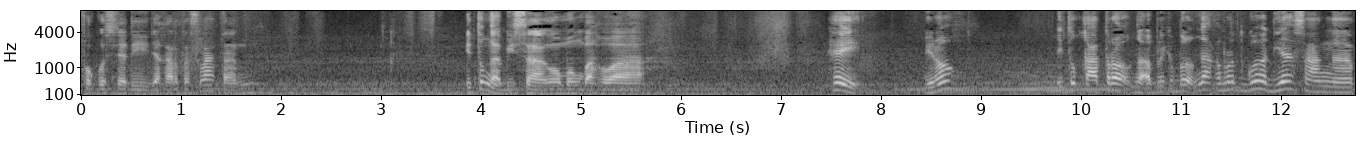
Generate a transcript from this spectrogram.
fokusnya di Jakarta Selatan itu nggak bisa ngomong bahwa hey you know itu katro nggak applicable. Nggak menurut gue dia sangat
